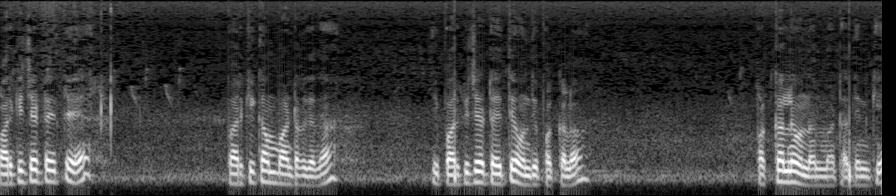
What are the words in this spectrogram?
పరికి చెట్టు అయితే పరికి కంప అంటారు కదా ఈ పరికి చెట్టు అయితే ఉంది పక్కలో. పక్కనే ఉందన్నమాట దీనికి.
